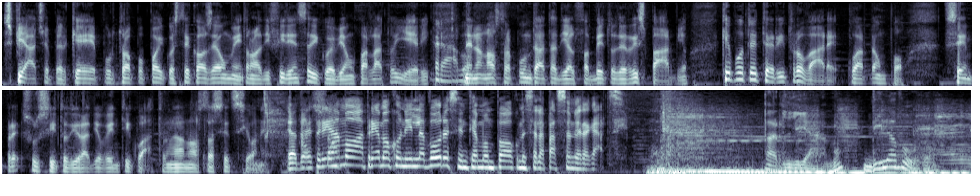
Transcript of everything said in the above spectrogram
Spiace perché purtroppo poi queste cose aumentano la diffidenza di cui abbiamo parlato ieri Bravo. nella nostra puntata di Alfabeto del risparmio, che potete ritrovare, guarda un po', sempre sul sito di Radio 24, nella nostra sezione. E adesso... Apriamo, apriamo con il lavoro e sentiamo un po' come se la passano i ragazzi. Parliamo di lavoro.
